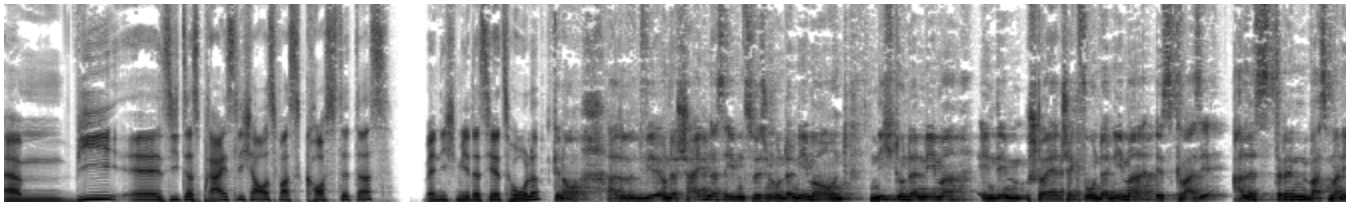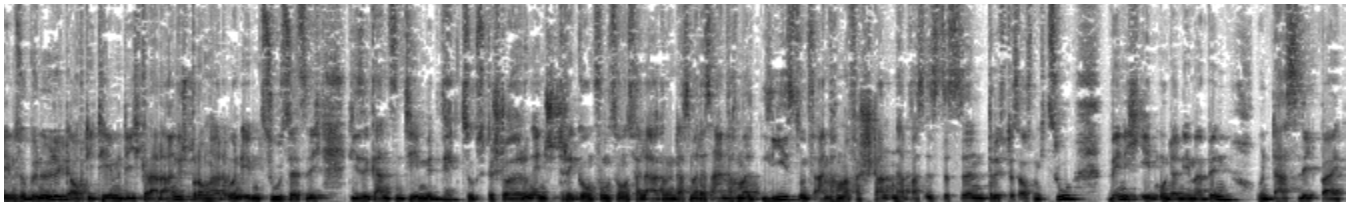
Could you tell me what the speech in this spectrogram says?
Ähm, wie äh, äh, sieht das preislich aus? Was kostet das? wenn ich mir das jetzt hole? Genau. Also wir unterscheiden das eben zwischen Unternehmer und Nichtunternehmer. In dem Steuercheck für Unternehmer ist quasi alles drin, was man eben so benötigt, auch die Themen, die ich gerade angesprochen habe und eben zusätzlich diese ganzen Themen mit Wegzugsbesteuerung, Entstrickung, Funktionsverlagerung, dass man das einfach mal liest und einfach mal verstanden hat, was ist das denn, trifft das auf mich zu, wenn ich eben Unternehmer bin. Und das liegt bei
